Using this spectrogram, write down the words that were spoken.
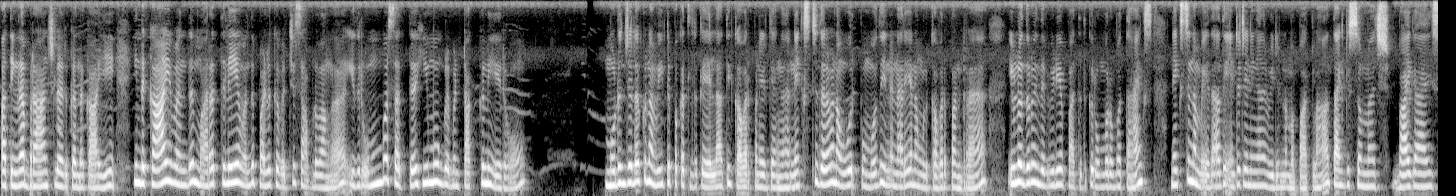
பார்த்தீங்களா பிரான்ச்சில் இருக்க அந்த காய். இந்த காய் வந்து மரத்திலேயே வந்து பழுக்க வச்சு சாப்பிடுவாங்க. இது ரொம்ப சத்து. ஹீமோகுளோபின் டக்குன்னு ஏறும். முடிஞ்ச அளவுக்கு நான் வீட்டு பக்கத்தில் இருக்க எல்லாத்தையும் கவர் பண்ணியிருக்கேங்க. நெக்ஸ்ட் தடவை நான் ஊருக்கு போகும்போது இன்னும் நிறைய நான் உங்களுக்கு கவர் பண்ணுறேன் இவ்வளோ தூரம் இந்த வீடியோ பார்த்ததுக்கு ரொம்ப ரொம்ப தேங்க்ஸ் நெக்ஸ்ட்டு நம்ம ஏதாவது என்டர்டெய்னிங்கான வீடியோ நம்ம பார்க்கலாம். Thank you so much bye guys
